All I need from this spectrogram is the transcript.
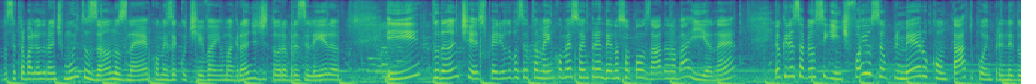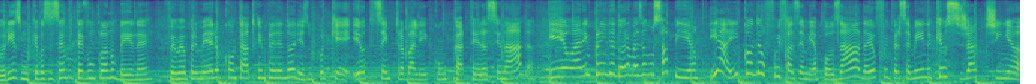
Você trabalhou durante muitos anos, né, como executiva em uma grande editora brasileira e durante esse período você também começou a empreender na sua pousada na Bahia, né? Eu queria saber o seguinte, foi o seu primeiro contato com o empreendedorismo? Porque você sempre teve um plano B, né? Foi meu primeiro contato com o empreendedorismo, porque eu sempre trabalhei com carteira assinada e eu era empreendedora, mas eu não sabia. E aí, quando eu fui fazer minha pousada, eu fui percebendo que eu já tinha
